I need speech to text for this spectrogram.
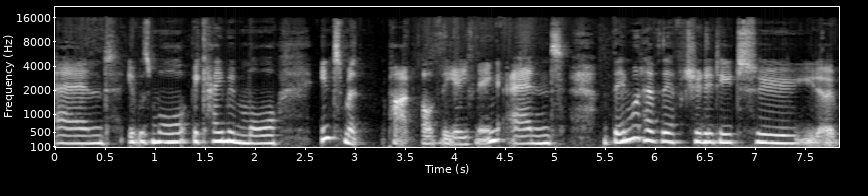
and it was more became a more intimate part of the evening. And then would have the opportunity to you know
